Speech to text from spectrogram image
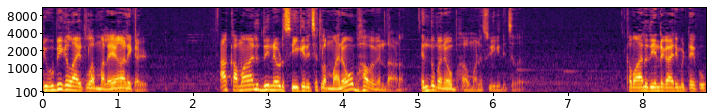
രൂപികളായിട്ടുള്ള മലയാളികൾ ആ കമാലുദ്ദീനോട് സ്വീകരിച്ചിട്ടുള്ള മനോഭാവം എന്താണ്? എന്തു മനോഭാവമാണ് സ്വീകരിച്ചത്? കമാലുദ്ദീന്റെ കാര്യം വിട്ടേക്കൂ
